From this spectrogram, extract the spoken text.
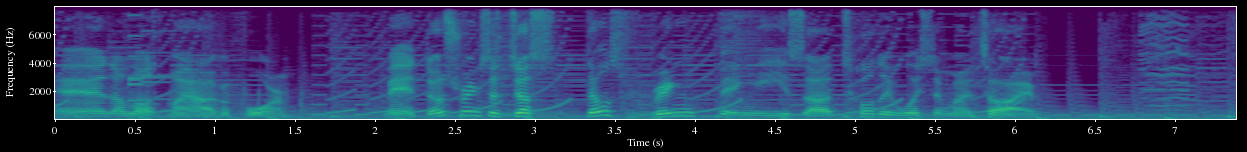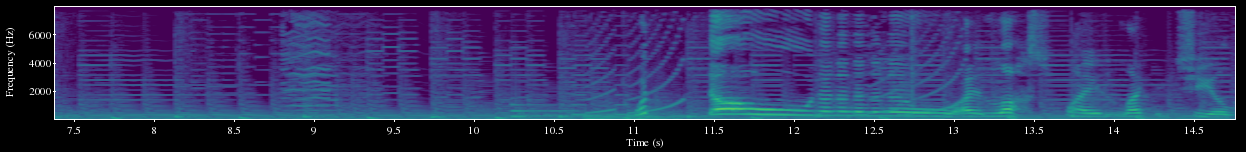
And I lost my hyper form. Man, those rings are just... Those ring thingies are totally wasting my time. No! No, no, no, no! I lost my lightning shield.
